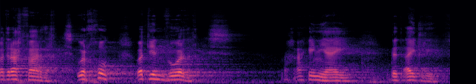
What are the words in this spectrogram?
wat regverdig is, oor God wat teenwoordig is. Mag ek en jy dit uitleef.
